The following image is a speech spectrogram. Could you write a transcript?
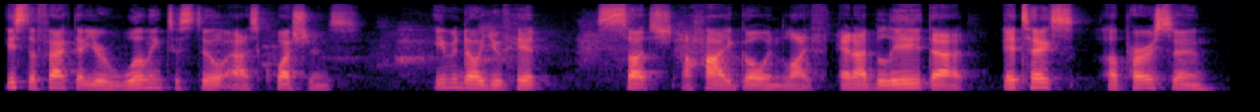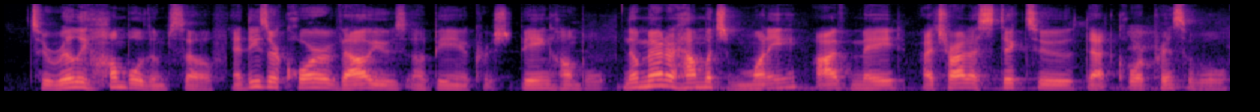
it's the fact that you're willing to still ask questions, even though you've hit such a high goal in life. And I believe that it takes a person to really humble themselves. And these are core values of being a Christian, being humble. No matter how much money I've made, I try to stick to that core principle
